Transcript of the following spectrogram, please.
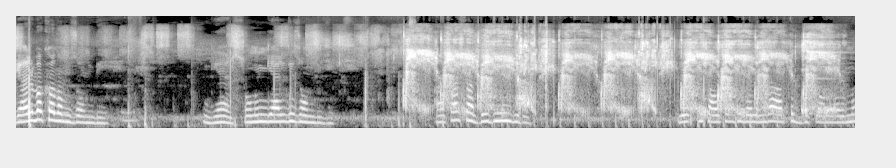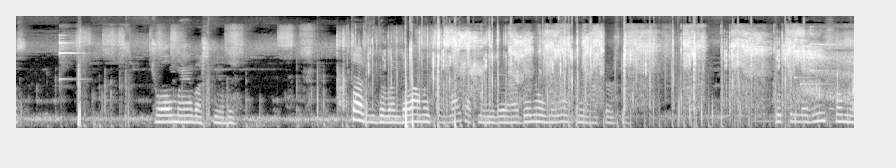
Gel bakalım zombi. Gel sonun geldi zombicik. Arkadaşlar dediğim gibi 76. bölümde artık düşmanlarımız çoğalmaya başladı. Bu tarz videoların devamı için like atmayı veya abone olmayı unutmayın arkadaşlar. Kötülerin sonu.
